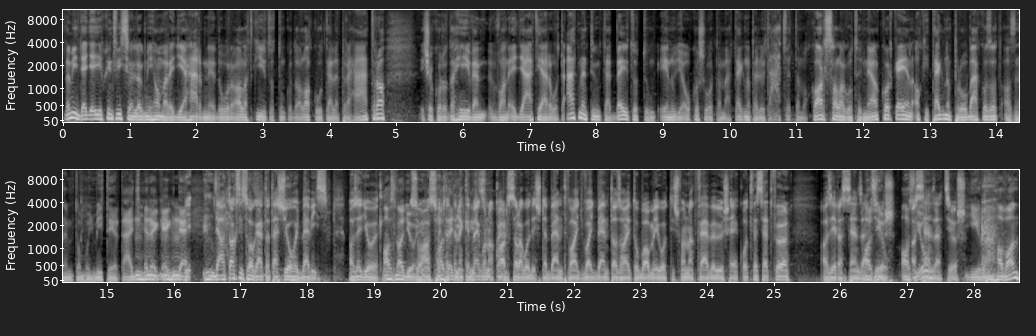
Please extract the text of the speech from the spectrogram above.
Na mindegy, egyébként viszonylag mi hamar egy ilyen három óra alatt kijutottunk oda a lakótelepre hátra, és akkor oda héven van egy átjáró, ott átmentünk, tehát bejutottunk, én ugye okos voltam már tegnap előtt, átvettem a karszalagot, hogy ne akkor kelljen, aki tegnap próbálkozott, az nem tudom, hogy mit ért át gyerekek, de De a taxiszolgáltatás jó, hogy bevisz. Az egy jó ötlet. Az nagyon szóval jó. Az, hogy Az te neked megvan a karszalagod, és te bent vagy, vagy bent az ajtóban, még ott is vannak felvevős helyek, ott veszed föl, azért az szenzációs. Az jó, az jó. szenzációs. Nyilván, ha van,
